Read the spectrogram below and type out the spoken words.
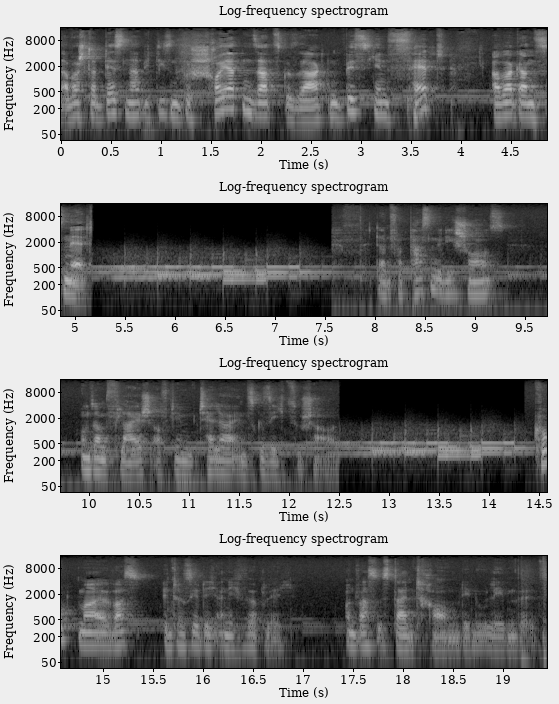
Aber stattdessen habe ich diesen bescheuerten Satz gesagt, ein bisschen fett, aber ganz nett. Dann verpassen wir die Chance, unserem Fleisch auf dem Teller ins Gesicht zu schauen. Guckt mal, was interessiert dich eigentlich wirklich? Und was ist dein Traum, den du leben willst?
